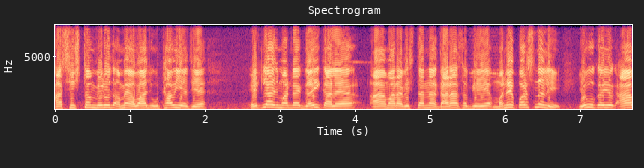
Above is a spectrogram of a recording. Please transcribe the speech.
આ સિસ્ટમ વિરુદ્ધ અમે અવાજ ઉઠાવીએ છીએ. એટલા જ માટે ગઈકાલે આ અમારા વિસ્તારના ધારાસભ્યએ મને પર્સનલી એવું કહ્યું કે આ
